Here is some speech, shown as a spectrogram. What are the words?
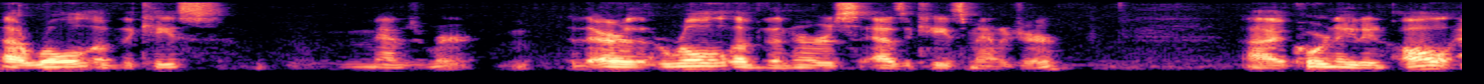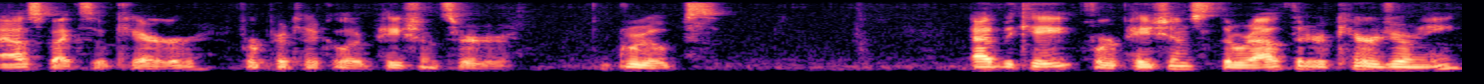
A role of the case manager, or the role of the nurse as a case manager, uh, coordinating all aspects of care for particular patients or groups, advocate for patients throughout their care journey,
